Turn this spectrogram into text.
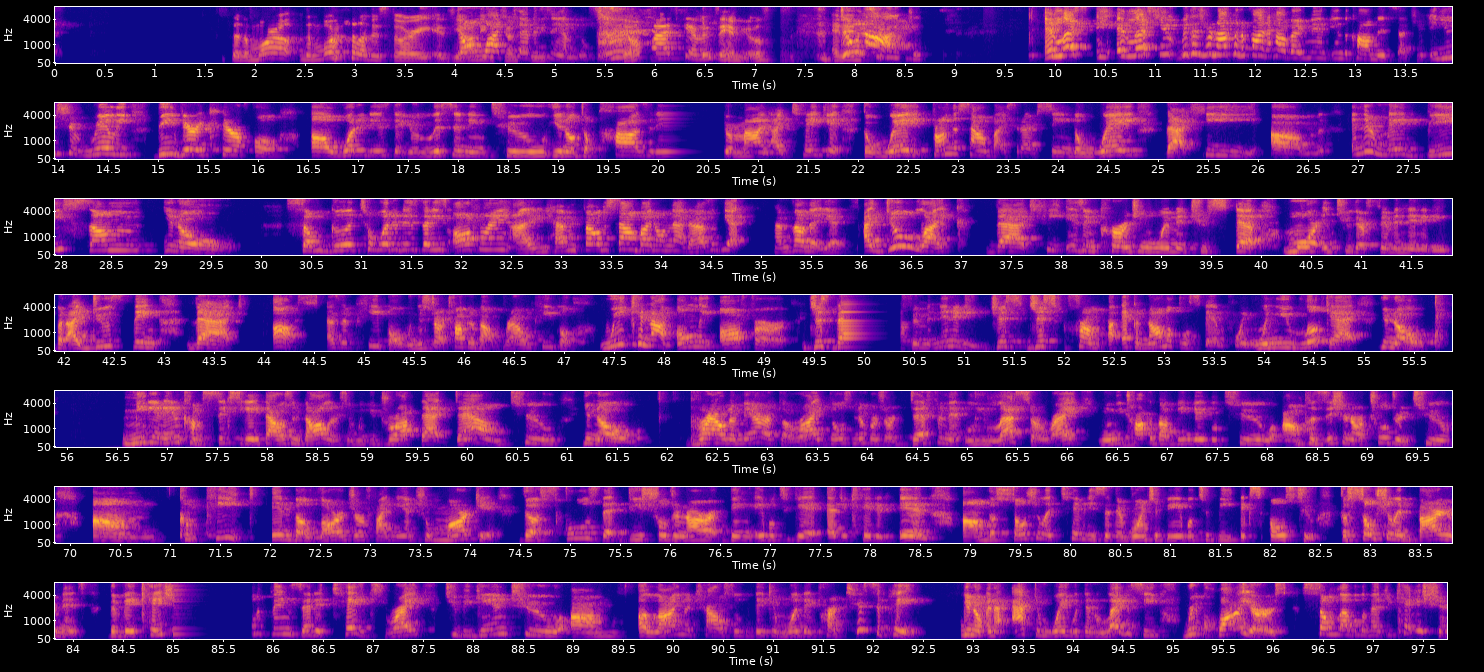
so the moral, the moral of the story is y'all don't watch Kevin Samuels. Don't watch Kevin Samuels. And Do not. Two, unless unless you because you're not going to find a how very man in the comment section and you should really be very careful uh what it is that you're listening to you know depositing your mind. I take it the way from the sound bites that i've seen the way that he um and there may be some you know some good to what it is that he's offering. I haven't found a soundbite on that as of yet. Haven't found that yet. I do like that he is encouraging women to step more into their femininity. But I do think that us as a people, when you start talking about brown people, we can not only offer just that femininity just just from an economical standpoint when you look at you know median income $68000 and when you drop that down to you know brown America, right? Those numbers are definitely lesser, right? When we yeah. talk about being able to um, position our children to um, compete in the larger financial market, the schools that these children are being able to get educated in, um, the social activities that they're going to be able to be exposed to, the social environments, the vacation the things that it takes, right, to begin to um, align a child so that they can one day participate you know, in an active way within a legacy requires some level of education.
